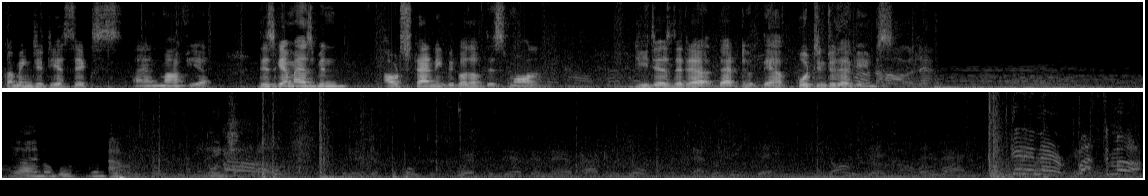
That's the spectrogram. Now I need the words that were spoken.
coming GTA 6, and Mafia. This game has been outstanding because of these small details that are, that they have put into their games. Yeah, I know, bro. Don't do- don't. Get in there! Bust him up!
